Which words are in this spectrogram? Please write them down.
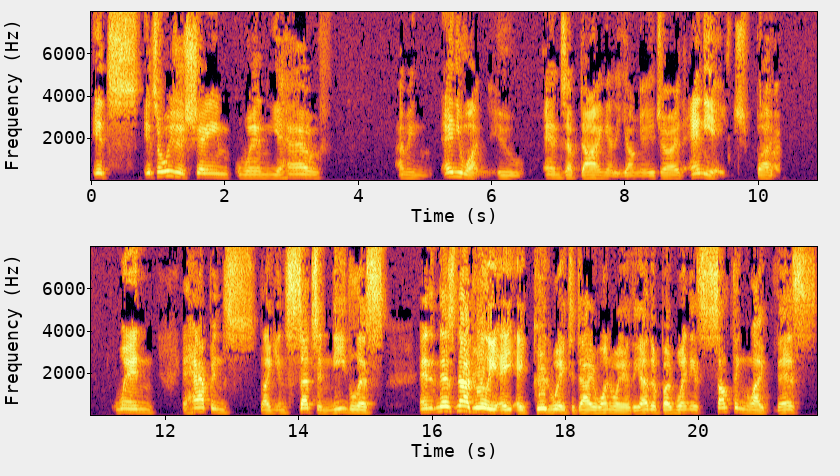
it's it's always a shame when you have, I mean, anyone who ends up dying at a young age or at any age, but Right. when it happens like in such a needless and there's not really a, a good way to die one way or the other but when it's something like this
